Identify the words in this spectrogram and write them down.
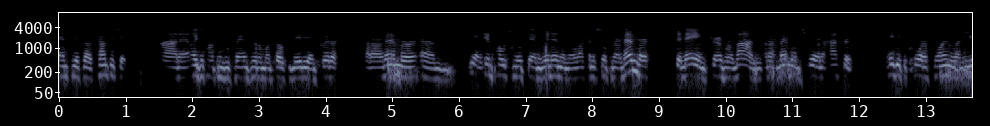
NPSL championship. And uh, I just happened to be friends with him on social media on Twitter. And I remember, um, you know, him posting up them winning and all that kind of stuff. And I remember the name Trevor Ammon, and I remember him scoring a hat trick. I think it was a quarter final, and he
